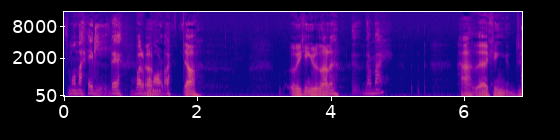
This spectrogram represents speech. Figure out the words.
Så man er heldig bare man har det. ja. Og hvilken grunn er det? Det er meg. Hæ, det er ikke en du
